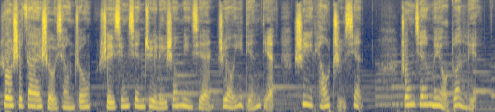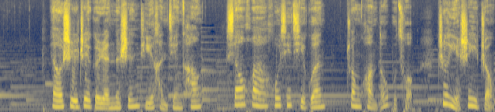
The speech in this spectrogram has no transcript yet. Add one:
若是在手相中，水星线距离生命线只有一点点，是一条直线，中间没有断裂，表示这个人的身体很健康。消化、呼吸器官状况都不错，这也是一种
